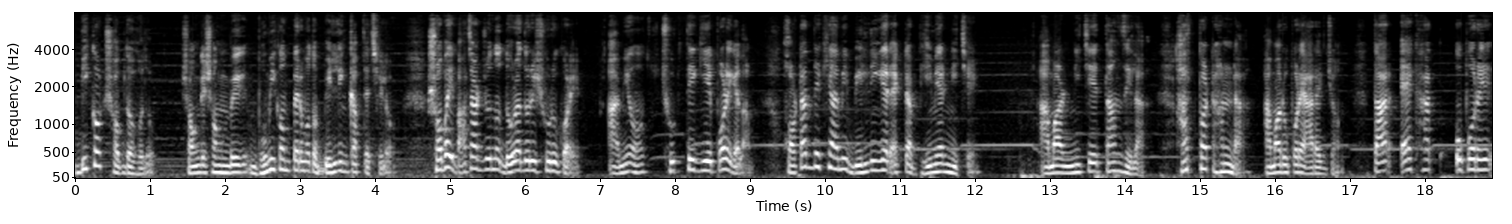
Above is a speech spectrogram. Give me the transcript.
বিকট শব্দ হলো। সঙ্গে সঙ্গে ভূমিকম্পের মতো বিল্ডিং কাঁপতেছিল সবাই বাঁচার জন্য দৌড়াদৌড়ি শুরু করে। আমিও ছুটতে গিয়ে পড়ে গেলাম। হঠাৎ দেখি আমি বিল্ডিংয়ের একটা ভীমের নিচে। আমার নিচে তানজিলা, হাত পা ঠান্ডা, আমার উপরে আরেকজন। তার এক হাত উপরে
